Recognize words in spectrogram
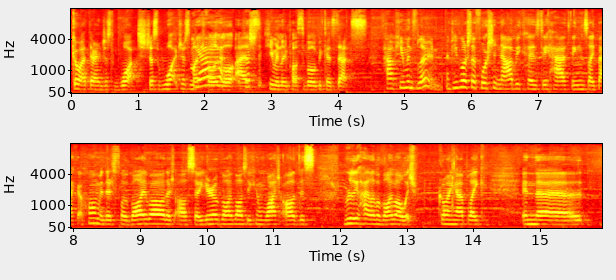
Go out there and just watch. Just watch as much Yeah, volleyball as humanly possible because that's how humans learn. And people are so fortunate now because they have things like back at home and there's FloVolleyball, there's also Euro volleyball, so you can watch all this really high level volleyball, which growing up like in the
